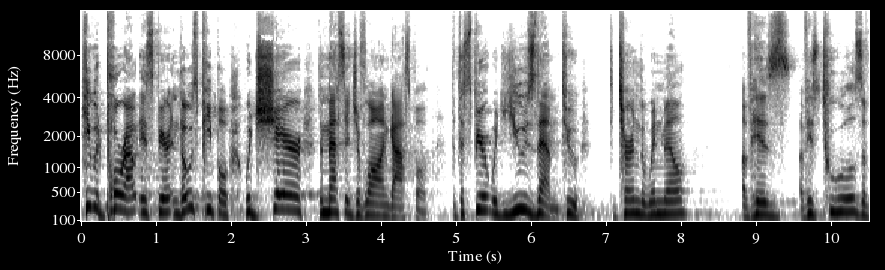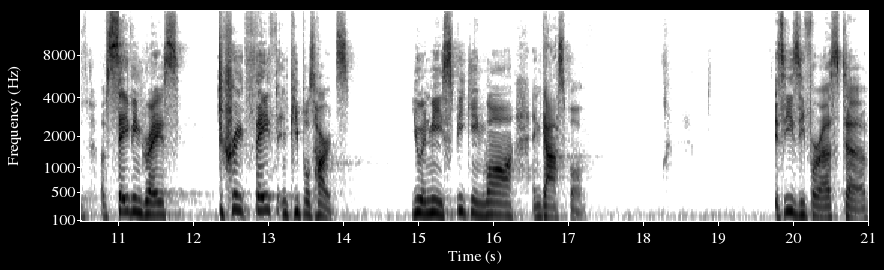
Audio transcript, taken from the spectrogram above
He would pour out his spirit and those people would share the message of law and gospel, that the spirit would use them to, to turn the windmill of his, of his tools of, of saving grace to create faith in people's hearts. You and me speaking law and gospel. It's easy for us to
